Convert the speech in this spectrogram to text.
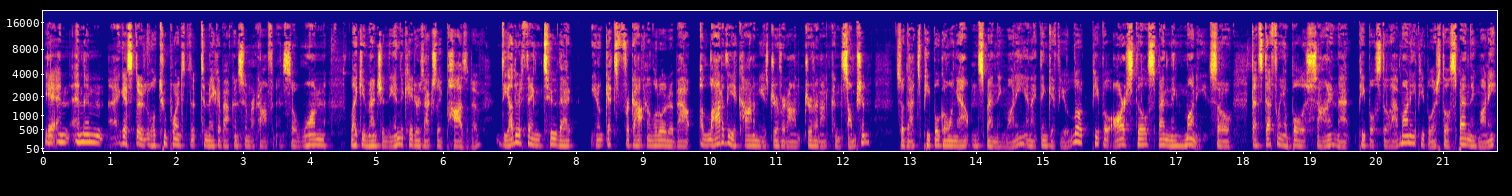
Yeah, and, and then I guess there's well two points to, to, make about consumer confidence. So one, like you mentioned, the indicator is actually positive. The other thing too that you know gets forgotten a little bit about a lot of the economy is driven on driven on consumption. So that's people going out and spending money. And i think if you look people are still spending money. So that's definitely a bullish sign that people still have money people are still spending money.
